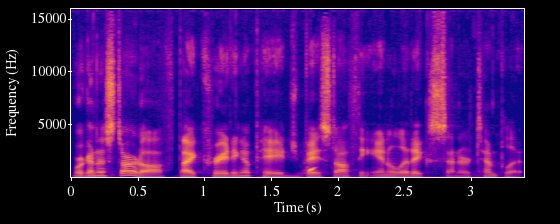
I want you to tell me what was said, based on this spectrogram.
We're going to start off by creating a page based off the Analytics Center template.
